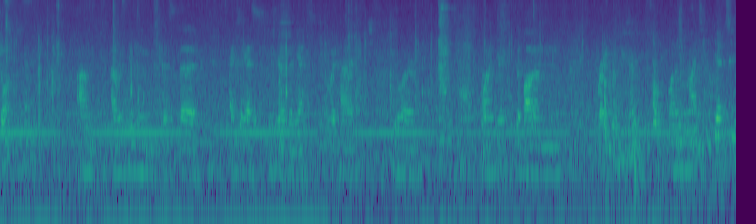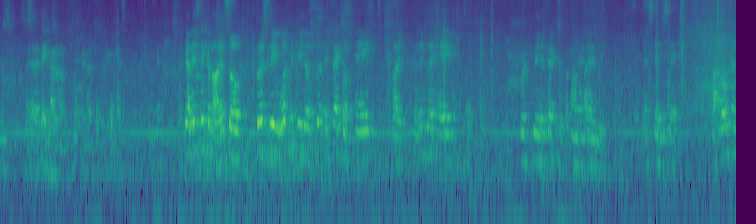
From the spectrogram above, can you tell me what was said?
sure? Um, I was thinking because the XAS is zero, then yes, you would have your one here, the bottom right would be zero. Bottom right. Yeah, to use. I I think, I don't know, maybe that's pretty okay. Yeah, let's think about it. So, firstly, what would be the effect of A, I manipulate A, would be the effect on FMB at steady state? I open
